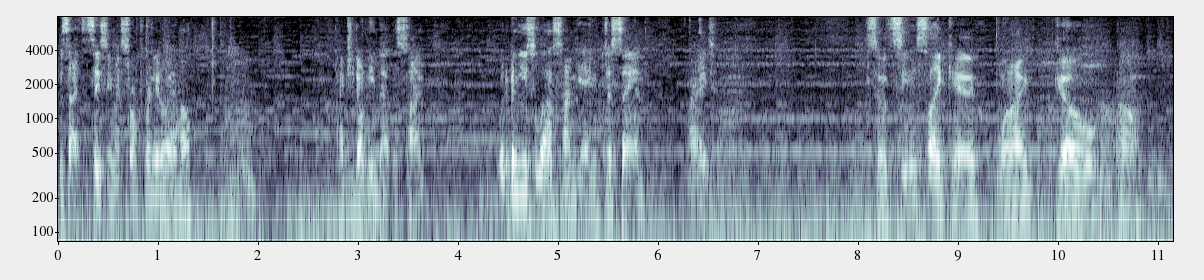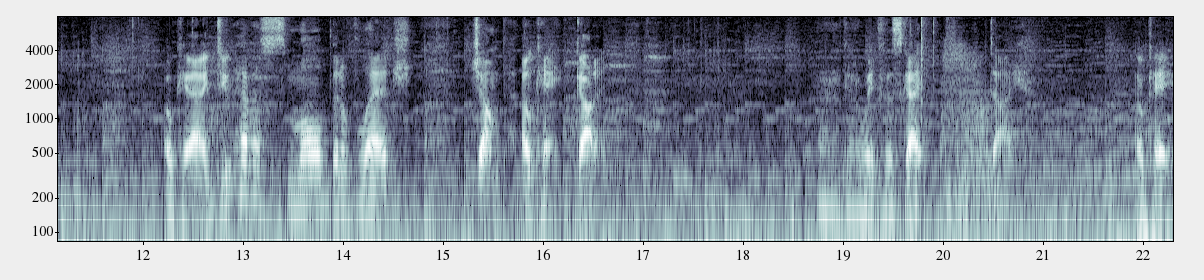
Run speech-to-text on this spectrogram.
Besides, it's saving my storm tornado ammo. Actually don't need that this time. Would have been useful last time, game. Just saying. Alright. So it seems like uh, when I go... Oh, Okay, I do have a small bit of ledge. Jump. Okay, got it. Uh, gotta wait for this guy. Die. Okay.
